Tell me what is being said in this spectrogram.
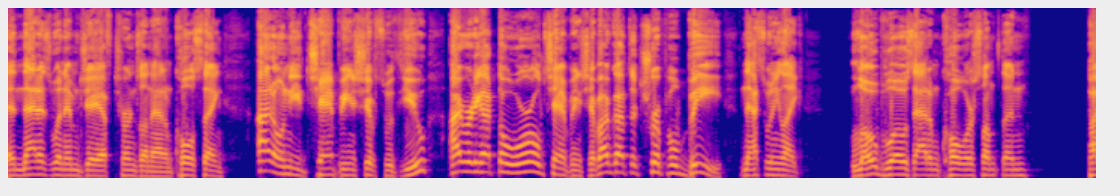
And that is when MJF turns on Adam Cole, saying, I don't need championships with you. I already got the world championship. I've got the triple B. And that's when he like low blows Adam Cole or something, t-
